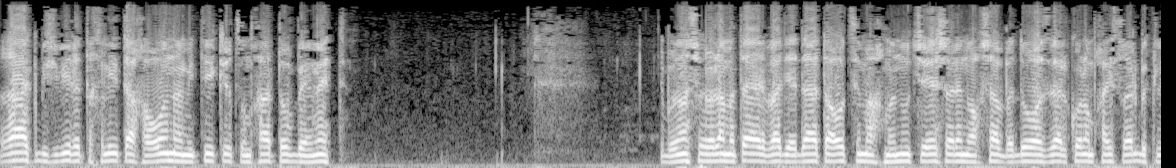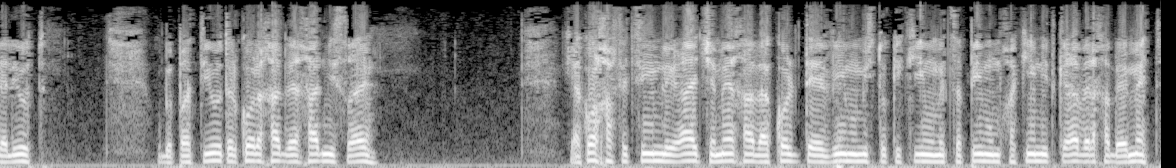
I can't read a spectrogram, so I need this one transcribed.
רק בשביל התכלית האחרון האמיתי כרצונך הטוב באמת. ריבונו של עולם, אתה לבד ידעת עוצם הרחמנות שיש עלינו עכשיו בדור הזה על כל עמך ישראל בכלליות, ובפרטיות על כל אחד ואחד מישראל. כי הכל חפצים ליראה את שמך, והכל תאבים ומשתוקקים ומצפים ומחכים להתקרב אליך באמת.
